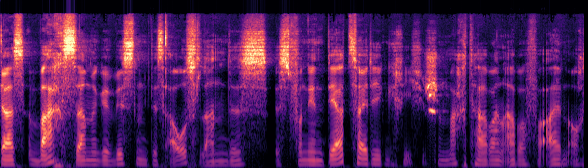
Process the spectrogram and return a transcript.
das wachsame Gewissen des Auslandes ist von den derzeitigen griechischen Machthabern aber vor allem auch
